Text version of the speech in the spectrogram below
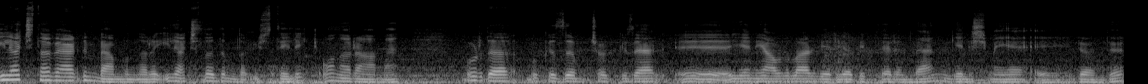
İlaç da verdim ben bunlara. ilaçladım da üstelik ona rağmen. Burada bu kızım çok güzel e, yeni yavrular veriyor diplerinden. Gelişmeye e, döndü.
